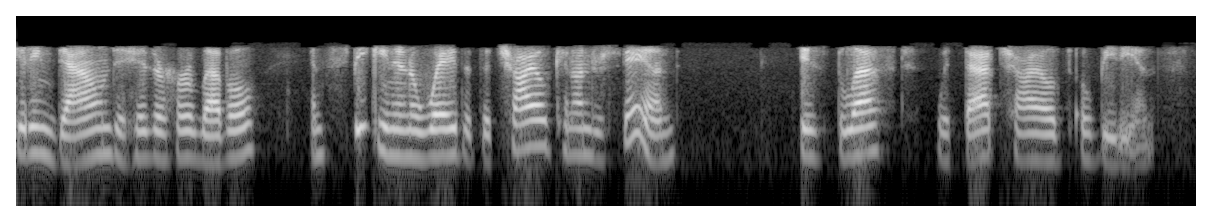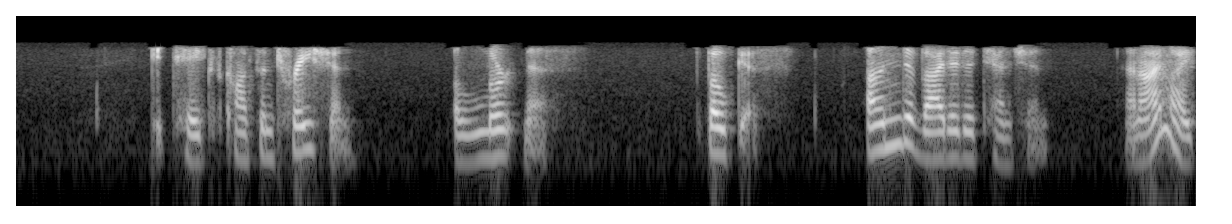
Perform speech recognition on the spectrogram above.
getting down to his or her level and speaking in a way that the child can understand, is blessed with that child's obedience. It takes concentration, alertness, focus, undivided attention, and I might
